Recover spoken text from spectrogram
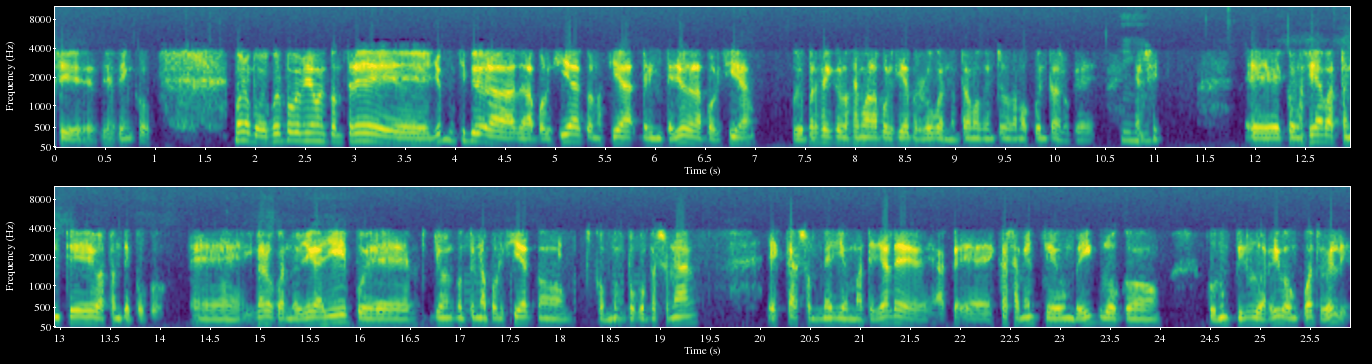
sí, día 5. Bueno, pues el cuerpo que yo me encontré, yo en principio de la, de la policía conocía, del interior de la policía, porque parece que conocemos a la policía, pero luego cuando entramos dentro nos damos cuenta de lo que es en sí eh, conocía bastante bastante poco. Eh, y claro, cuando llegué allí, pues yo encontré una policía con, con muy poco personal, escasos medios materiales, eh, escasamente un vehículo con, con un pirulo arriba, un 4L.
